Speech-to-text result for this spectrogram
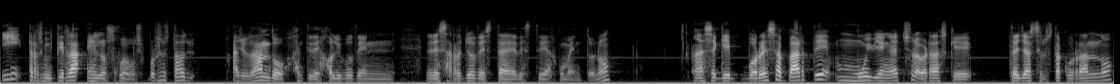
y transmitirla en los juegos. Por eso está ayudando gente de Hollywood en el desarrollo de este, de este argumento, ¿no? Así que por esa parte, muy bien hecho. La verdad es que ya se lo está currando.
